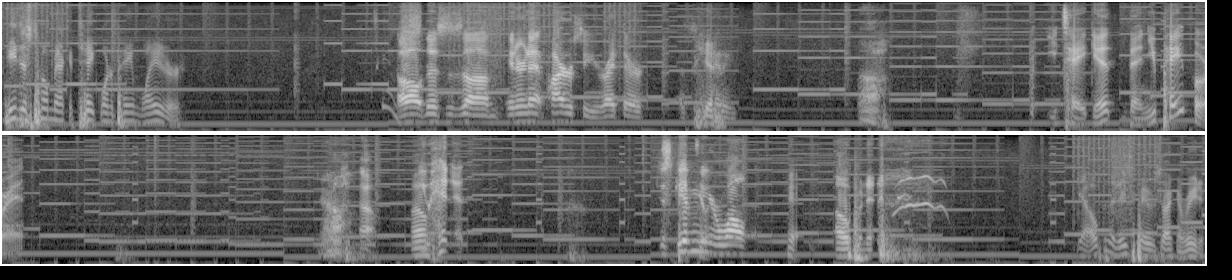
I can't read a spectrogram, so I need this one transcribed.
he just told me I could take one and pay him later. Oh, this is um, internet piracy right there. That's the Yeah. beginning. Oh, You take it, then you pay for it. oh. Oh. Well, you hit it. Just give to me it. your wallet. open it. yeah, open the newspaper so I can read it.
